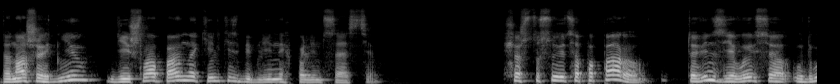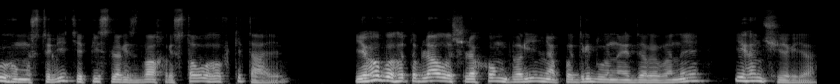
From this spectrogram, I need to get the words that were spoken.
До наших днів дійшла певна кількість біблійних палімпсестів. Що стосується паперу, то він з'явився у другому столітті після Різдва Христового в Китаї. Його виготовляли шляхом варіння подрібленої деревини і ганчір'я,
